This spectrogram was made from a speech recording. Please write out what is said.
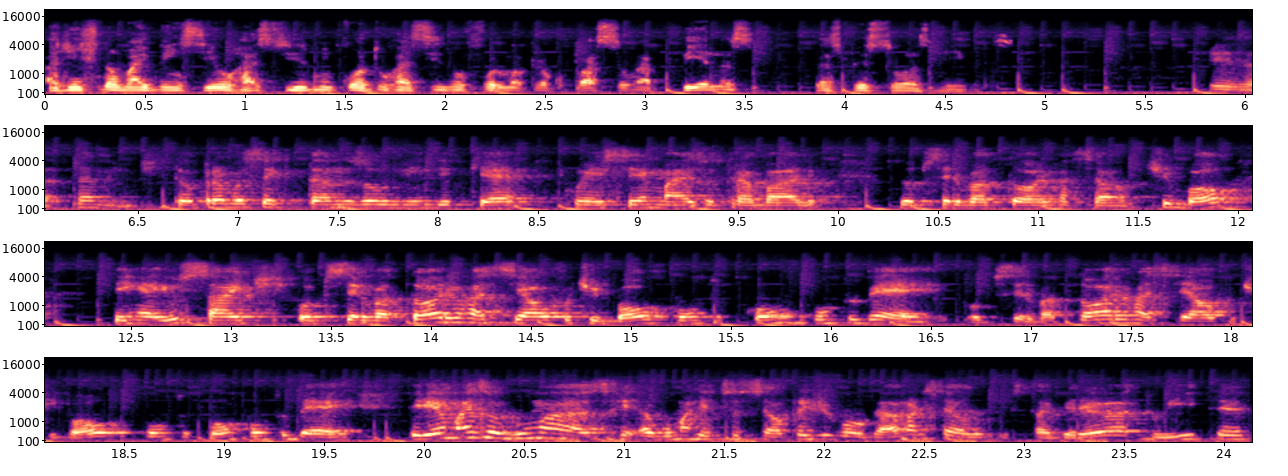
a gente não vai vencer o racismo enquanto o racismo for uma preocupação apenas das pessoas negras. Exatamente. Então, para você que está nos ouvindo e quer conhecer mais o trabalho do Observatório Racial no Futebol, tem aí o site observatórioracialfutebol.com.br observatórioracialfutebol.com.br Teria mais algumas, alguma rede social para divulgar, Marcelo? Instagram, Twitter?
